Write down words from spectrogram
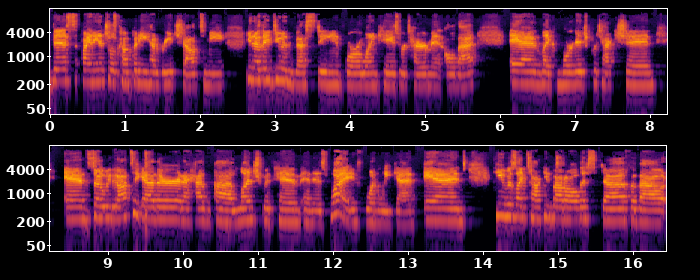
this financial company had reached out to me. You know, they do investing, 401ks, retirement, all that, and like mortgage protection. And so we got together and I had uh, lunch with him and his wife one weekend. And he was like talking about all this stuff about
